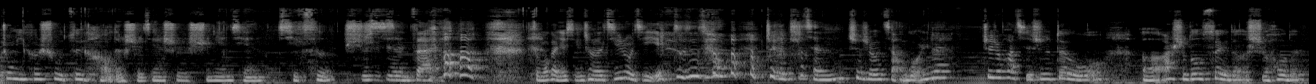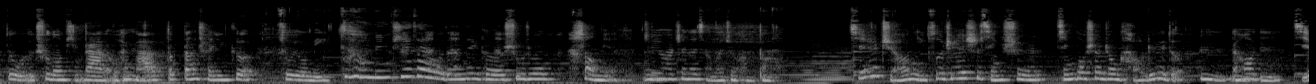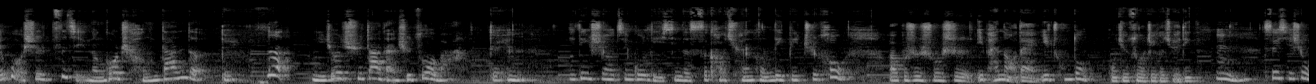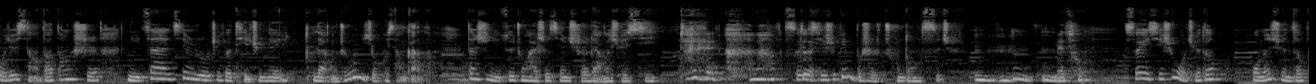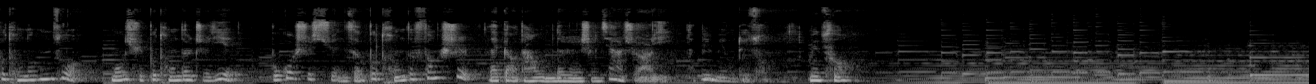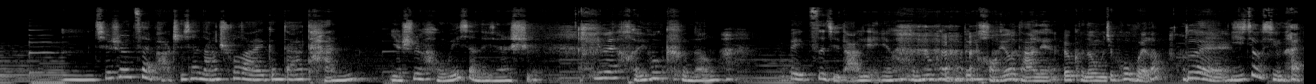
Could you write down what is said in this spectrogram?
种一棵树最好的时间是十年前，其次是现在。怎么感觉形成了肌肉记忆？对 对对，这个之前确实有讲过，因为这句话其实对我，呃，二十多岁的时候的对我的触动挺大的，我还把它当当成一个座右铭，座右铭贴在我的那个书桌上面。这句话真的讲的就很棒。其实只要你做这些事情是经过慎重考虑的，嗯然后嗯，结果是自己能够承担的，对那你就去大胆去做吧。对，嗯，一定是要经过理性的思考、权衡利弊之后，而不是说是一拍脑袋、一冲动我就做这个决定。嗯所以其实我就想到，当时你在进入这个体制内两周，你就不想干了，但是你最终还是坚持了两个学期，对，所以其实并不是冲动辞职。嗯嗯嗯嗯，没错。所以其实我觉得，我们选择不同的工作，谋取不同的职业，不过是选择不同的方式来表达我们的人生价值而已，它并没有对错。没错。嗯，其实再把这些拿出来跟大家谈，也是很危险的一件事，因为很有可能被自己打脸，也很有可能被朋友打脸。有可能我们就后悔了，对，一觉醒来。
